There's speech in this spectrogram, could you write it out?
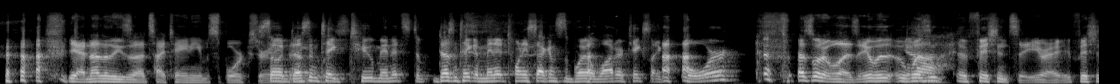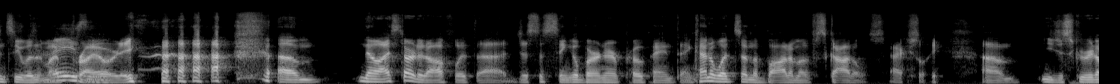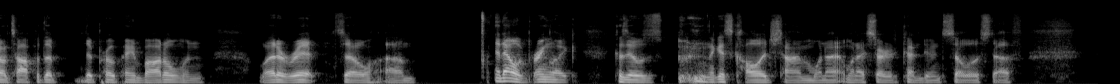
yeah, none of these uh, titanium sporks. so anything. it doesn't it was... take two minutes to doesn't take a minute twenty seconds to boil water. It takes like four. That's what it was. It was. It God. wasn't efficiency, right? Efficiency wasn't Crazy. my priority. um, no, I started off with uh, just a single burner propane thing, kind of what's on the bottom of Skottles. Actually, um, you just screw it on top of the the propane bottle and let it rip. So, um, and I would bring like because it was I guess college time when I when I started kind of doing solo stuff.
